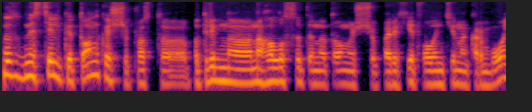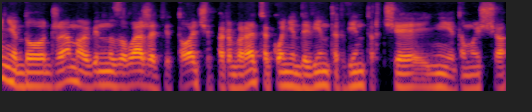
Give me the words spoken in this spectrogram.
Ну тут не стільки тонкощі, просто потрібно наголосити на тому, що перехід Валентіна Карбоні до Джено він не залежить від того, чи перебереться коні де Вінтер, Вінтер чи ні, тому що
